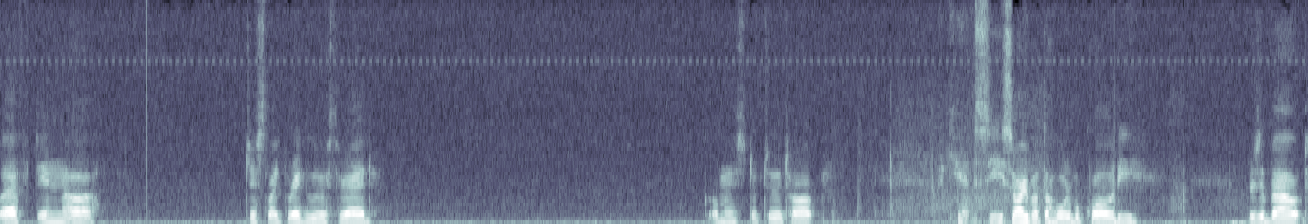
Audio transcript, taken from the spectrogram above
left in uh, just like regular thread. Almost up to the top. I can't see. Sorry about the horrible quality. There's about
